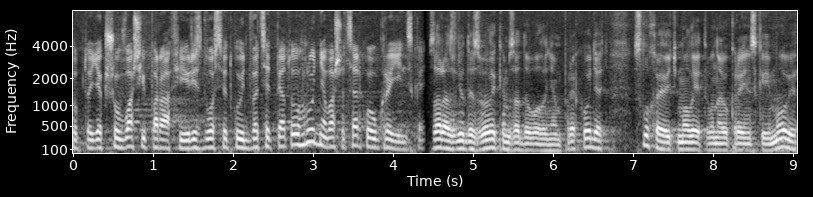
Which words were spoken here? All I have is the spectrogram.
Тобто, якщо в вашій парафії Різдво святкують 25 грудня, ваша церква українська. Зараз люди з великим задоволенням приходять, слухають молитву на українській мові,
